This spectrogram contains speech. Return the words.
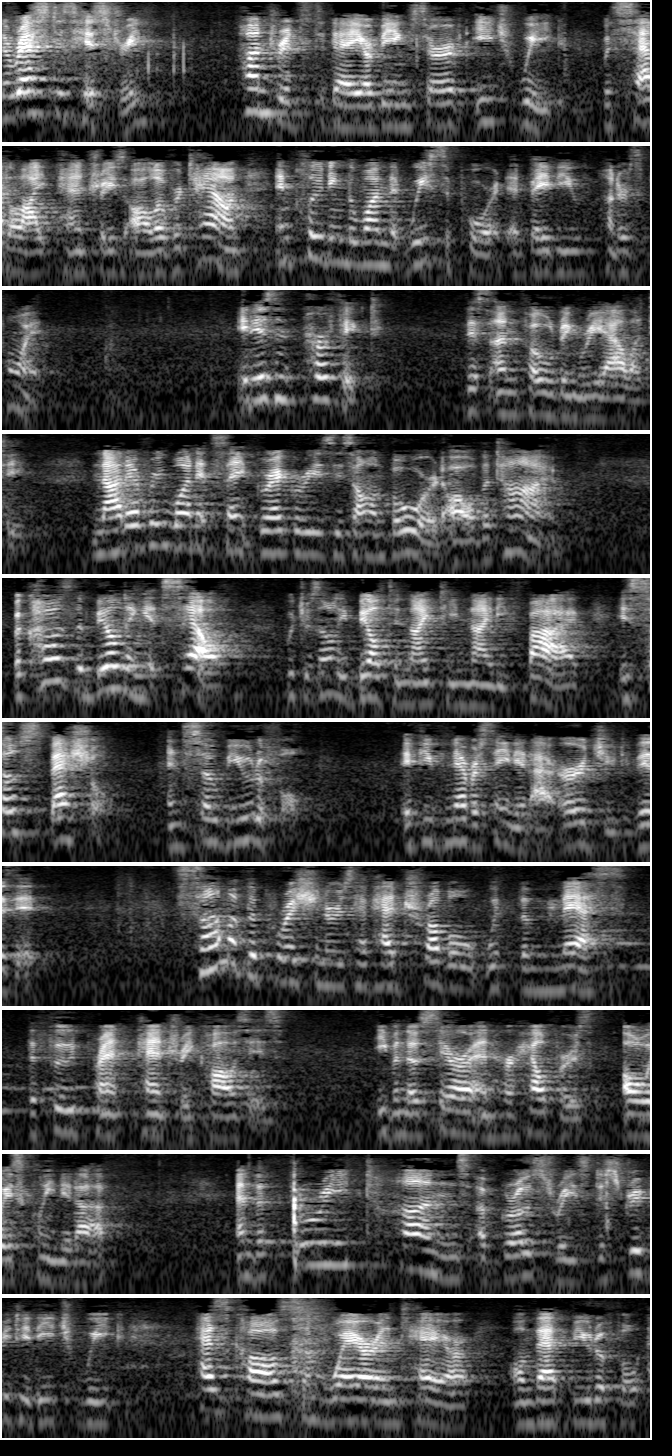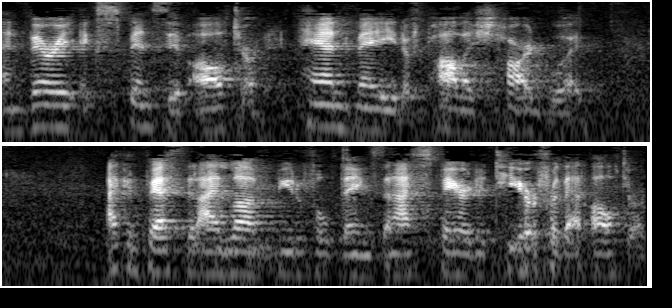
The rest is history. Hundreds today are being served each week with satellite pantries all over town, including the one that we support at Bayview Hunters Point. It isn't perfect, this unfolding reality. Not everyone at St. Gregory's is on board all the time. Because the building itself, which was only built in 1995, is so special and so beautiful, if you've never seen it, I urge you to visit. Some of the parishioners have had trouble with the mess the food pantry causes, even though Sara and her helpers always clean it up. And the three tons of groceries distributed each week has caused some wear and tear on that beautiful and very expensive altar, handmade of polished hardwood. I confess that I love beautiful things and I spared a tear for that altar.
